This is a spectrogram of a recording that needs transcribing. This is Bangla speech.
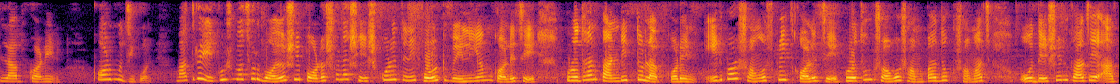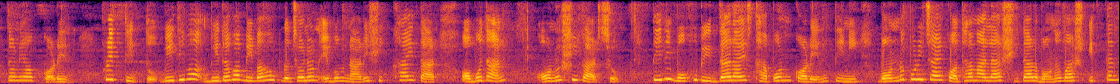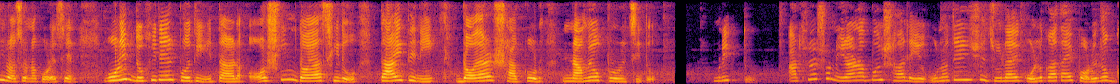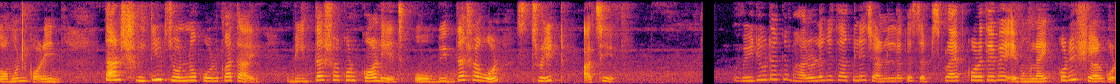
লাভ করেন। কর্মজীবন মাত্র একুশ বছর বয়সে পড়াশোনা শেষ করে তিনি ফোর্ট উইলিয়াম কলেজে প্রধান পাণ্ডিত্য লাভ করেন। এরপর সংস্কৃত কলেজে প্রথম সহ সম্পাদক সমাজ ও দেশের কাজে আত্মনিয়োগ করেন। কৃতিত্ব, বিধবা বিধবা বিবাহ প্রচলন এবং নারী শিক্ষায় তার অবদান অনস্বীকার্য। তিনি বহু বিদ্যালয় স্থাপন করেন। তিনি বর্ণপরিচয়, কথামালা, সীতার বনবাস ইত্যাদি রচনা করেছেন। গরিব দুঃখীদের প্রতি তার অসীম দয়া ছিল, তাই তিনি দয়ার সাগর নামেও পরিচিত। মৃত্যু আঠারোশো নিরানব্বই সালে উনতিরিশে জুলাই কলকাতায় পরলোক গমন করেন। তার স্মৃতির জন্য কলকাতায় বিদ্যাসাগর কলেজ ও বিদ্যাসাগর স্ট্রিট আছে। ভিডিওটাকে ভালো লেগে থাকলে চ্যানেলটাকে সাবস্ক্রাইব করে দেবে এবং লাইক করে শেয়ার করে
